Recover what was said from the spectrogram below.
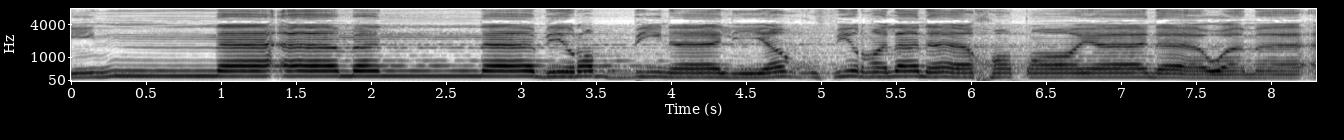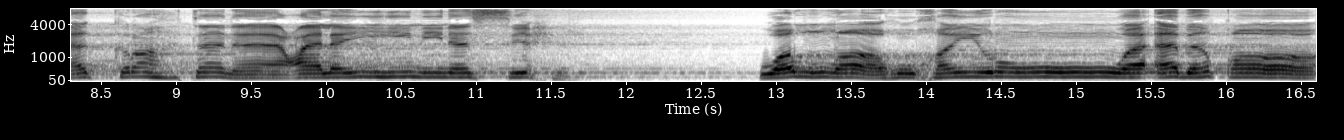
انا امنا بربنا ليغفر لنا خطايانا وما اكرهتنا عليه من السحر والله خير وابقى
